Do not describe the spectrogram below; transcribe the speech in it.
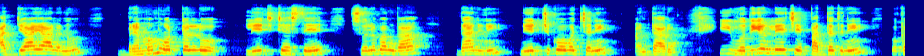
అధ్యాయాలను బ్రహ్మముహూర్తంలో లేచి చేస్తే సులభంగా దానిని నేర్చుకోవచ్చని అంటారు. ఈ ఉదయం లేచే పద్ధతిని ఒక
